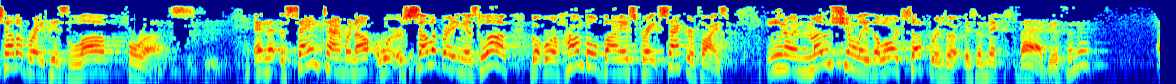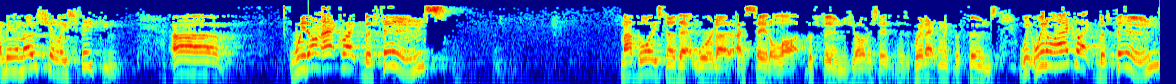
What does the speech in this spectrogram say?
celebrate His love for us. And at the same time, we're, not, we're celebrating His love, but we're humbled by His great sacrifice. You know, emotionally, the Lord's Supper is a, is a mixed bag, isn't it? I mean, emotionally speaking. Uh, we don't act like buffoons. My boys know that word. I, I say it a lot, buffoons. You ever say it? Quit acting like buffoons. We, we don't act like buffoons.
